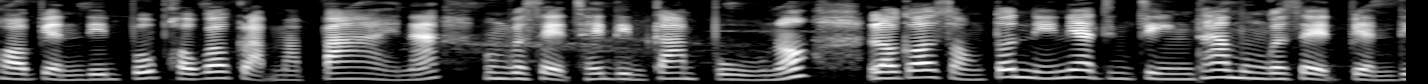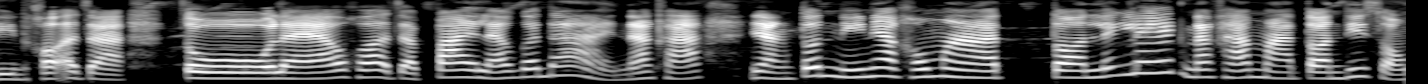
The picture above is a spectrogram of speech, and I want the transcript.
พอเปลี่ยนดินปุ๊บเขาก็กลับมาป้ายนะมุมเกษตรใช้ดินก้ามปูเนาะแล้วก็สองต้นนี้เนี่ยจริง ๆ ถ้ามุมเกษตรเปลี่ยนดินเขาอาจจะโตแล้วเขาอาจจะป้ายแล้วก็ได้นะคะ อย่างต้นนี้เนี่ยเขามาตอนเล็กๆนะคะ มาตอนที่สอง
